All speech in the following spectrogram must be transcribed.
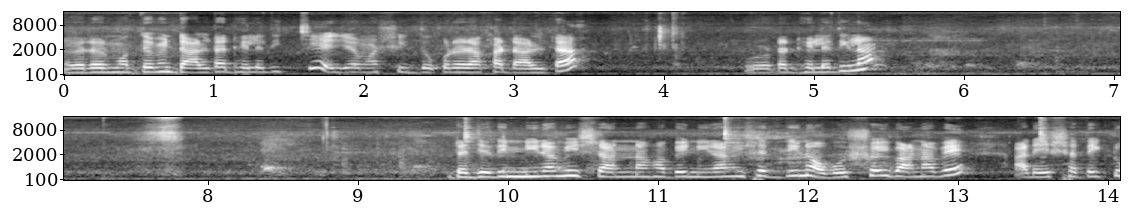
এবার এর মধ্যে আমি ডালটা ঢেলে দিচ্ছি, এই যে আমার সিদ্ধ করে রাখা ডালটা। পুরোটা ঢেলে দিলাম। এটা যেদিন নিরামিষ রান্না হবে, নিরামিষের দিন অবশ্যই বানাবে। আর এর সাথে একটু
